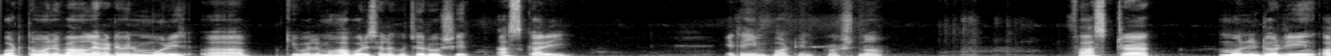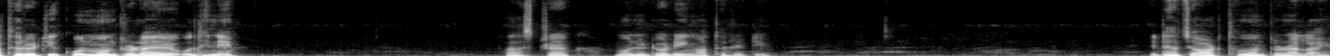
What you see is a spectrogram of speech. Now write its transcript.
বর্তমানে বাংলা একাডেমির মরি কী বলে, মহাপরিচালক হচ্ছে রশিদ আসকারি। এটা ইম্পর্টেন্ট প্রশ্ন। ফাস্ট ট্র্যাক মনিটরিং অথরিটি কোন মন্ত্রণালয়ের অধীনে? Fast track monitoring authority. এটা হচ্ছে অর্থ মন্ত্রণালয়।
